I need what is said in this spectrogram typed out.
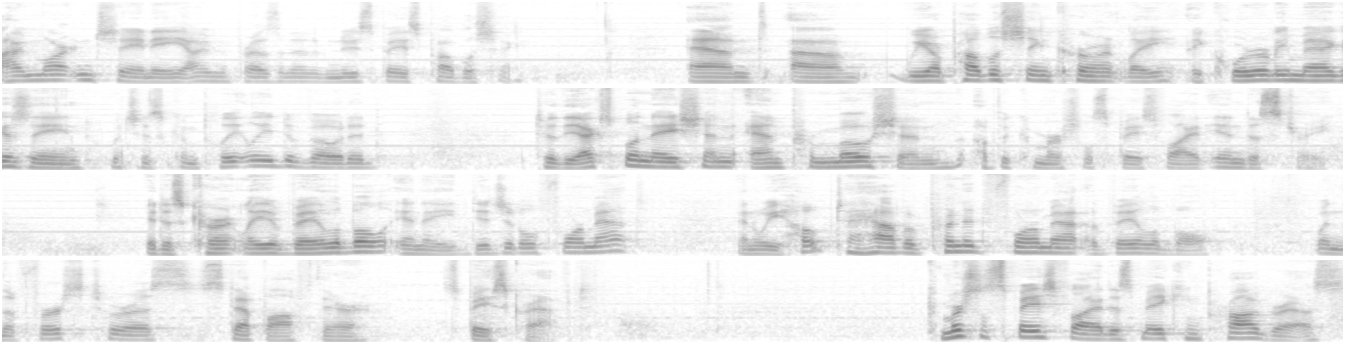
I'm Martin Cheney. I'm the president of New Space Publishing. And um, we are publishing currently a quarterly magazine which is completely devoted to the explanation and promotion of the commercial spaceflight industry. It is currently available in a digital format, and we hope to have a printed format available when the first tourists step off their spacecraft. Commercial spaceflight is making progress,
